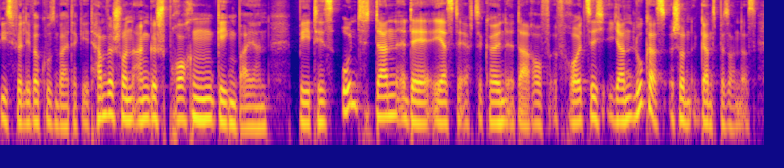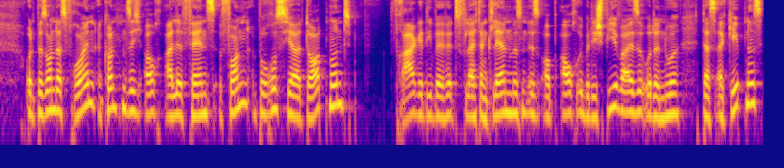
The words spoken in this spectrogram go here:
Wie es für Leverkusen weitergeht, haben wir schon angesprochen gegen Bayern, Betis und dann der erste FC Köln. Darauf freut sich Jan Lukas schon ganz besonders. Und besonders freuen konnten sich auch alle Fans von Borussia Dortmund. Frage, die wir jetzt vielleicht dann klären müssen, ist, ob auch über die Spielweise oder nur das Ergebnis.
